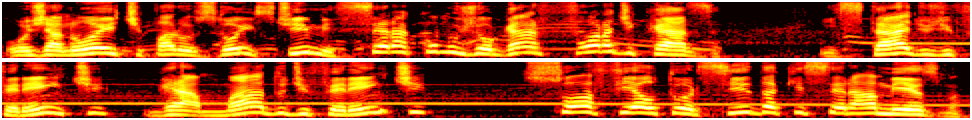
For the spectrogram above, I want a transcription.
Hoje à noite, para os dois times, será como jogar fora de casa. Estádio diferente, gramado diferente, só a fiel torcida que será a mesma.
